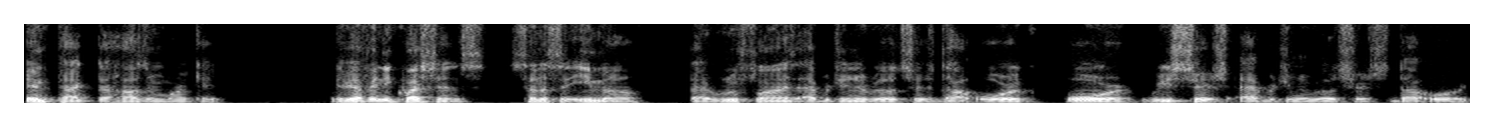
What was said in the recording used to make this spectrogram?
impact the housing market? If you have any questions, send us an email at rooflines at virginiarealtors.org or research at virginiarealtors.org.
